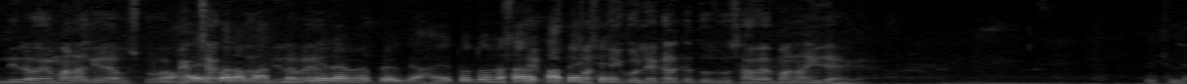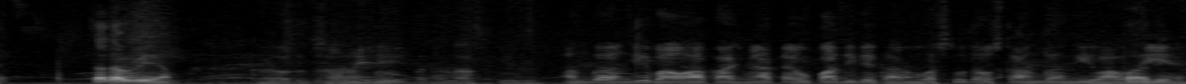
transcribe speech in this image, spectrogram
निरवय माना गया उसको अपेक्षा परमात्मा में में प्रयोग है तो दोनों सापेक्ष है। को लेकर के तो उसको सावयव माना ही जाएगा। इसलिए तदव्ययम। अंग अंगी भाव आकाश में आता है उपाधि के कारण। वस्तु तो उसका अंग अंगी भाव उपाधि। नहीं है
